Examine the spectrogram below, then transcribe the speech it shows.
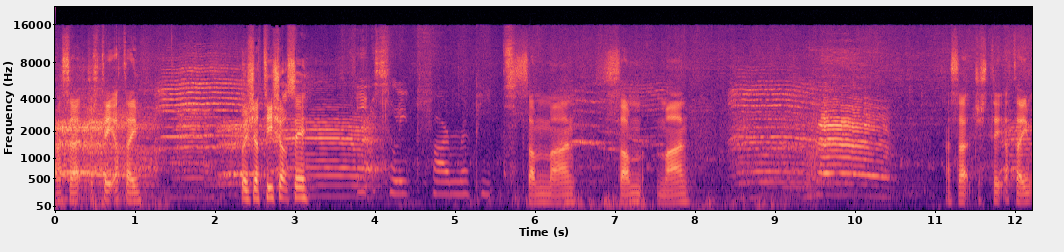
That's it, just take your time. What does your t shirt say? Eat, sleep, farm, repeat. Some man. Some man. That's it, just take your time.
